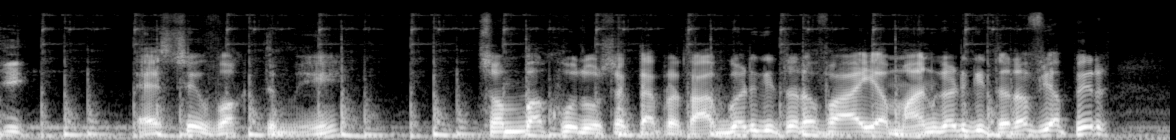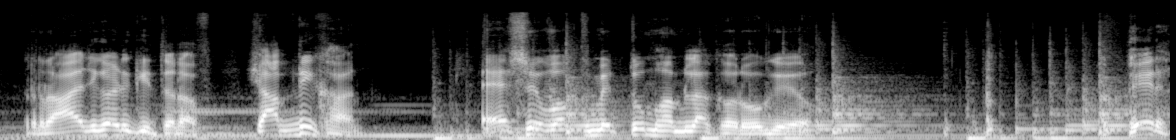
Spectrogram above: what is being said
जी। ऐसे वक्त में संबा खुद हो सकता है प्रतापगढ़ की तरफ़ आए या मानगढ़ की तरफ़ या फिर राजगढ़ की तरफ़। शाब्दी खान ऐसे वक्त में तुम हमला करोगे हो। फिर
